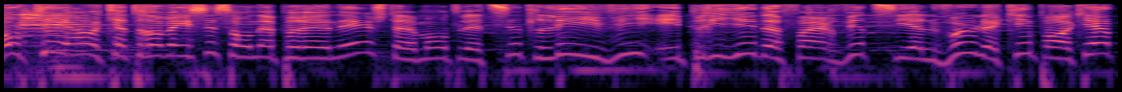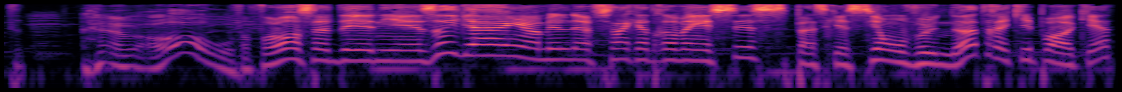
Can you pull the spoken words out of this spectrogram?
OK, en 86, on apprenait, je te montre le titre, Lévi est prié de faire vite si elle veut le Quai Pocket. oh! Va falloir se déniaiser, gang, en 1986, parce que si on veut notre Quai Pocket,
